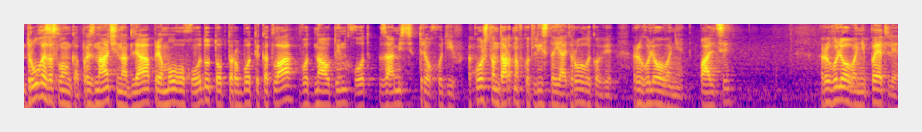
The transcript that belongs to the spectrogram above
Друга заслонка призначена для прямого ходу, тобто роботи котла в одна один ход замість трьох ходів. Також стандартно в котлі стоять роликові регульовані пальці, регульовані петлі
